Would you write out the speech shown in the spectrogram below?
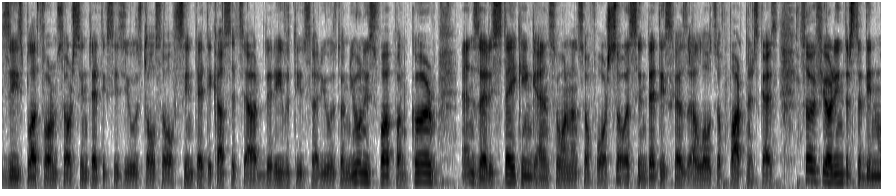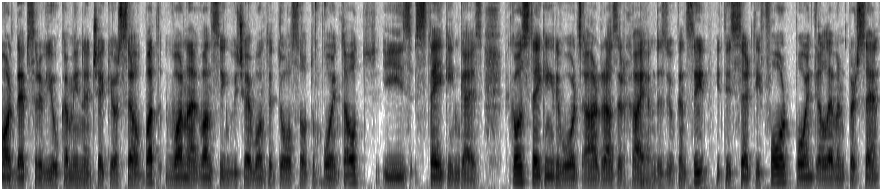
these platforms or Synthetix is used also synthetic assets are derivatives are used on Uniswap, on Curve, and there is staking and so on and so forth. So a Synthetix has a lots of partners, guys. So if you are interested in more depth review, come in and check yourself. But one uh, one thing which I wanted to also to point out is staking, guys because staking rewards are rather high and as you can see it is 34.11%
